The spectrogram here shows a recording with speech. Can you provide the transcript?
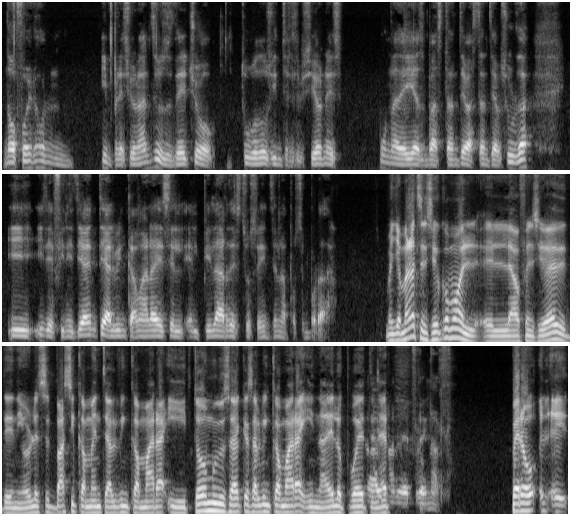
no fueron impresionantes. De hecho, tuvo dos intercepciones, una de ellas bastante, bastante absurda. Y, definitivamente Alvin Camara es el, pilar de estos Saints en la postemporada. Me llama la atención como la ofensiva de, New Orleans es básicamente Alvin Camara y todo el mundo sabe que es Alvin Camara y nadie lo puede tener. Pero, eh,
